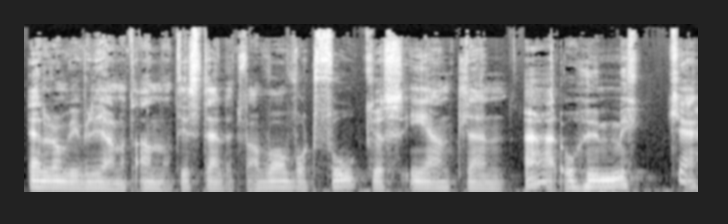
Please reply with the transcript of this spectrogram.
Eller om vi vill göra något annat istället. Va? Vad vårt fokus egentligen är och hur mycket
